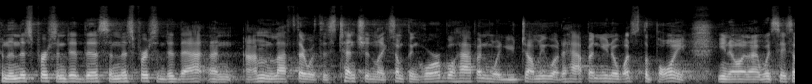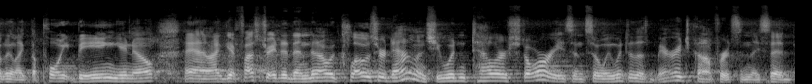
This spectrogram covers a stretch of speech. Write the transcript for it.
and then this person did this, and this person did that," and I'm left there with this tension, like something horrible happened. When you tell me what happened, you know, what's the point? You know, and I would say something like, "The point being," you know, and I'd get frustrated, and then I would close her down, and she wouldn't tell her stories. And so we went to this marriage conference and they said,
